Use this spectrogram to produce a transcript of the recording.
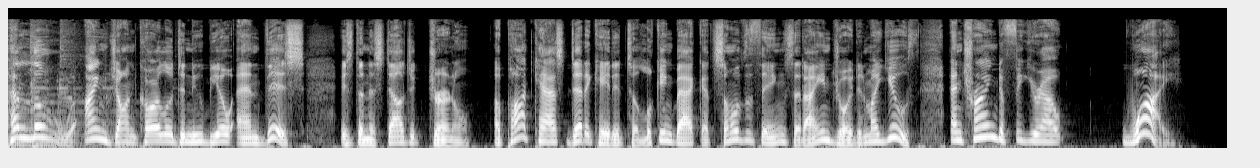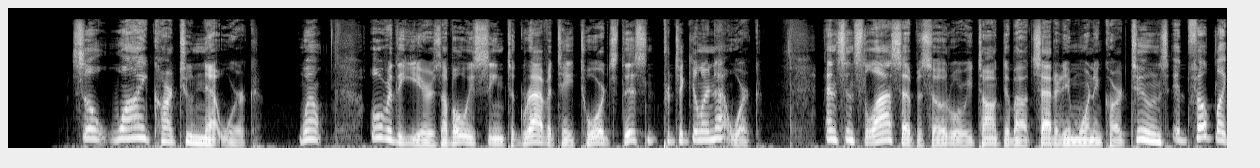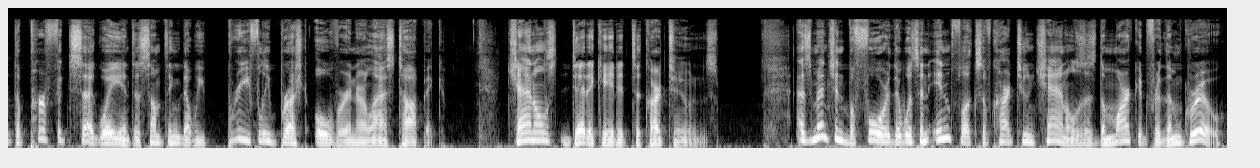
Hello, I'm Giancarlo Danubio, and this is the Nostalgic Journal, a podcast dedicated to looking back at some of the things that I enjoyed in my youth and trying to figure out why. So, why Cartoon Network? Well, over the years, I've always seemed to gravitate towards this particular network. And since the last episode where we talked about Saturday morning cartoons, it felt like the perfect segue into something that we briefly brushed over in our last topic channels dedicated to cartoons. As mentioned before, there was an influx of cartoon channels as the market for them grew.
